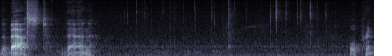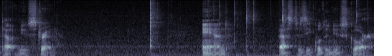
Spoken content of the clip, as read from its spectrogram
the best, then we'll print out new string. And best is equal to new score.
